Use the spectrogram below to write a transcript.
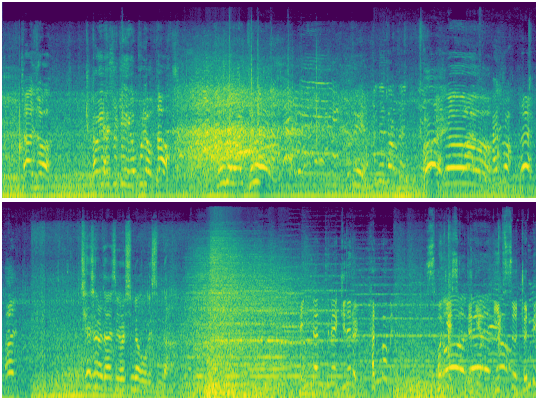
자 좋아 형이 해줄 게 이거 뿌리 없다 형님 화이팅! 마. 최선을 다해서 열심히 하고 오겠습니다 횡단팀의 기대를 한 몸에 소지성 드디어 입수 준비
